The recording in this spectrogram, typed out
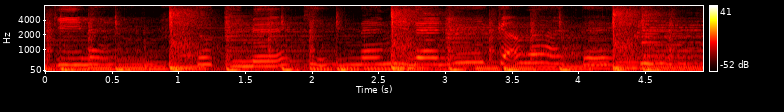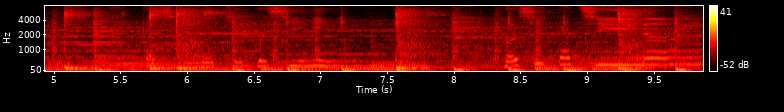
ときめき涙に変わってく。の木しに星たちの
